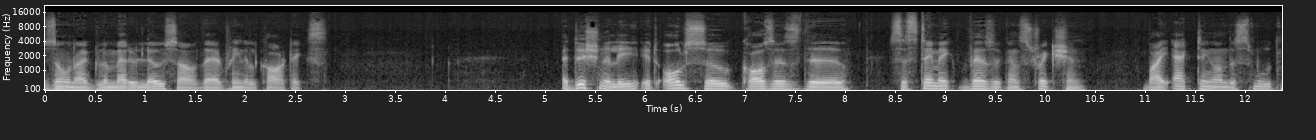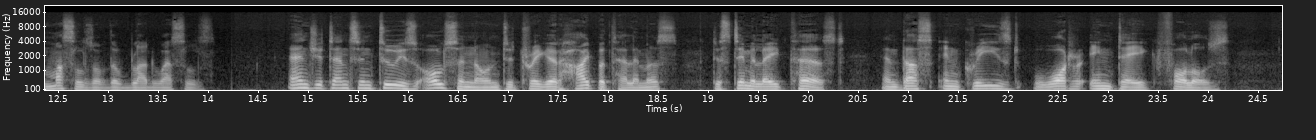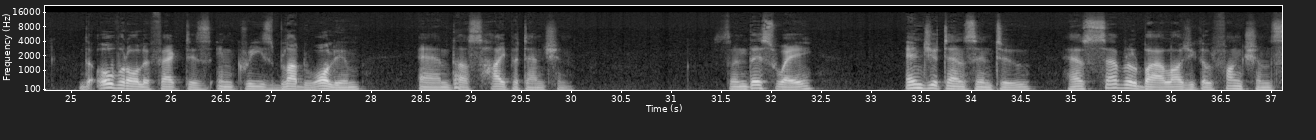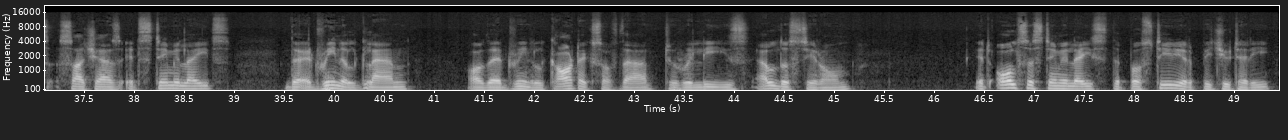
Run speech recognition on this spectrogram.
zona glomerulosa of the adrenal cortex. Additionally, it also causes the systemic vasoconstriction by acting on the smooth muscles of the blood vessels. Angiotensin 2 is also known to trigger hypothalamus to stimulate thirst and thus increased water intake follows. The overall effect is increased blood volume and thus hypertension. So in this way, angiotensin 2 has several biological functions such as it stimulates the adrenal gland or the adrenal cortex of that to release aldosterone. It also stimulates the posterior pituitary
